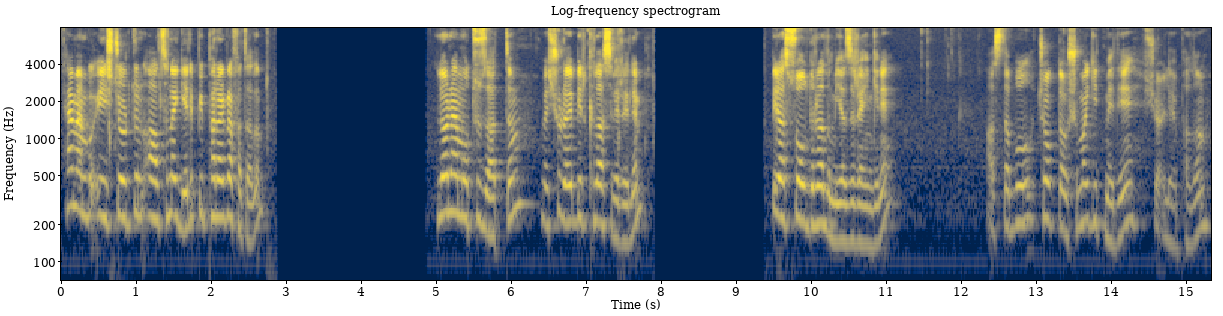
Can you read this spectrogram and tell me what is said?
Hemen bu H4'ün altına gelip bir paragraf atalım. Lorem 30 attım ve şuraya bir class verelim. Biraz solduralım yazı rengini. Aslında bu çok da hoşuma gitmedi. Şöyle yapalım.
